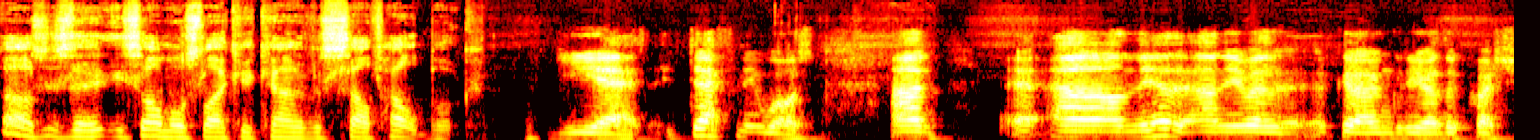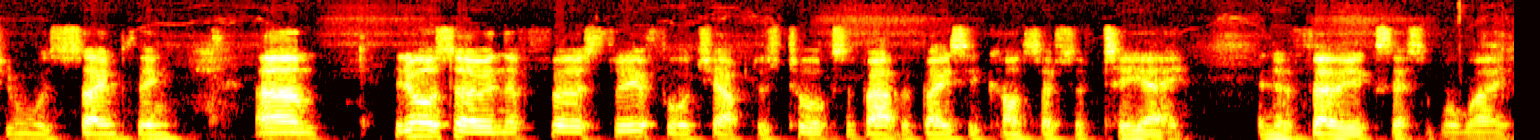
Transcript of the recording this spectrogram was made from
Oh, it's, a, it's almost like a kind of a self-help book. Yeah, it definitely was. And on the other, on the other, going to the other question was the same thing. Um, it also, in the first three or four chapters, talks about the basic concepts of TA in a very accessible way.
